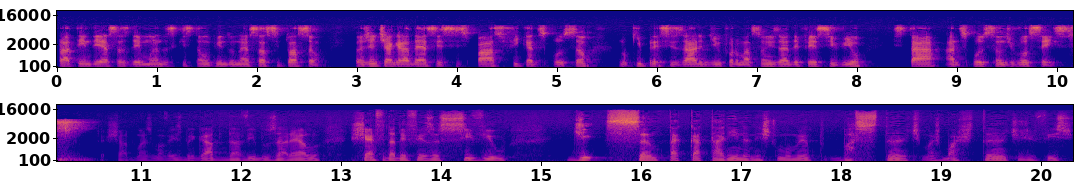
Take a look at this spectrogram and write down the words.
para atender essas demandas que estão vindo nessa situação. Então, a gente agradece esse espaço, fica à disposição no que precisarem de informações, a Defesa Civil está à disposição de vocês. Fechado. Mais uma vez, obrigado, Davi Buzarello, chefe da Defesa Civil de Santa Catarina, neste momento bastante, mas bastante difícil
